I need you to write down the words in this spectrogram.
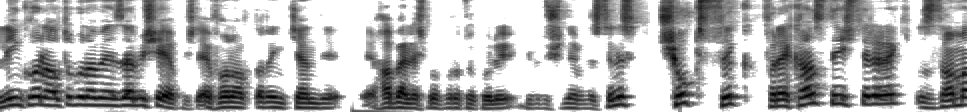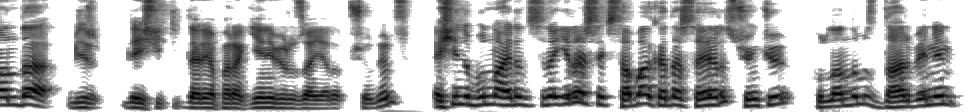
Lincoln 6 buna benzer bir şey yapmıştı. F-16'ların kendi e, haberleşme protokolü gibi düşünebilirsiniz. Çok sık frekans değiştirerek zamanda bir değişiklikler yaparak yeni bir uzay yaratmış oluyoruz. E şimdi bunun ayrıntısına girersek sabaha kadar sayarız çünkü kullandığımız darbenin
